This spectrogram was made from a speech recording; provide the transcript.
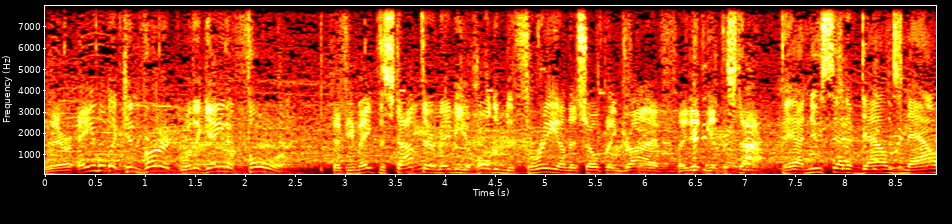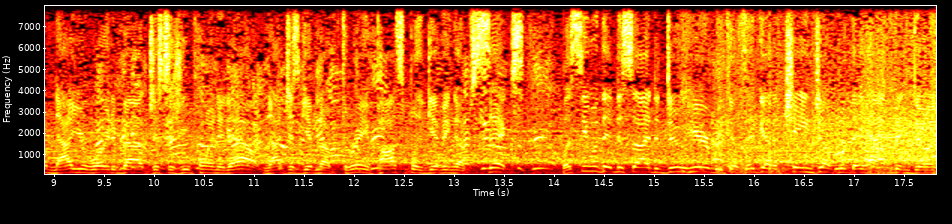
They're able to convert with a gain of four. If you make the stop there, maybe you hold them to three on this opening drive. They didn't get the stop. Yeah, new set of downs now. Now you're worried about, just as you pointed out, not just giving up three, possibly giving up six. Let's see what they decide to do here because they've got to change up what they have been doing.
